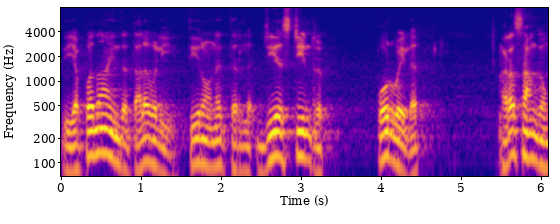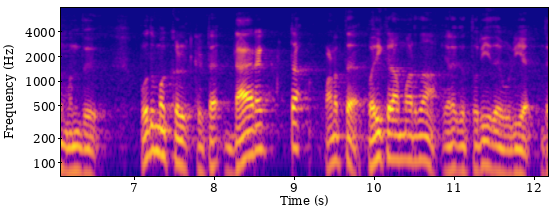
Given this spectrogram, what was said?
இது எப்போ தான் இந்த தலைவலி தீரும்னே தெரில ஜிஎஸ்டின்ற போர்வையில் அரசாங்கம் வந்து பொதுமக்கள்கிட்ட கரெக்டாக பணத்தை பறிக்கிற மாதிரி தான் எனக்கு தெரியுதே ஒழிய இந்த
